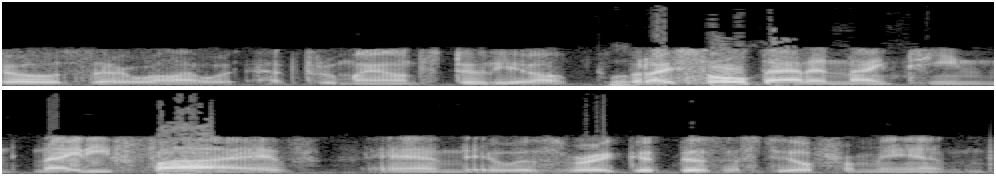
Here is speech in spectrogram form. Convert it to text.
shows there while I was through my own studio. But I sold that in 1995 and it was a very good business deal for me and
